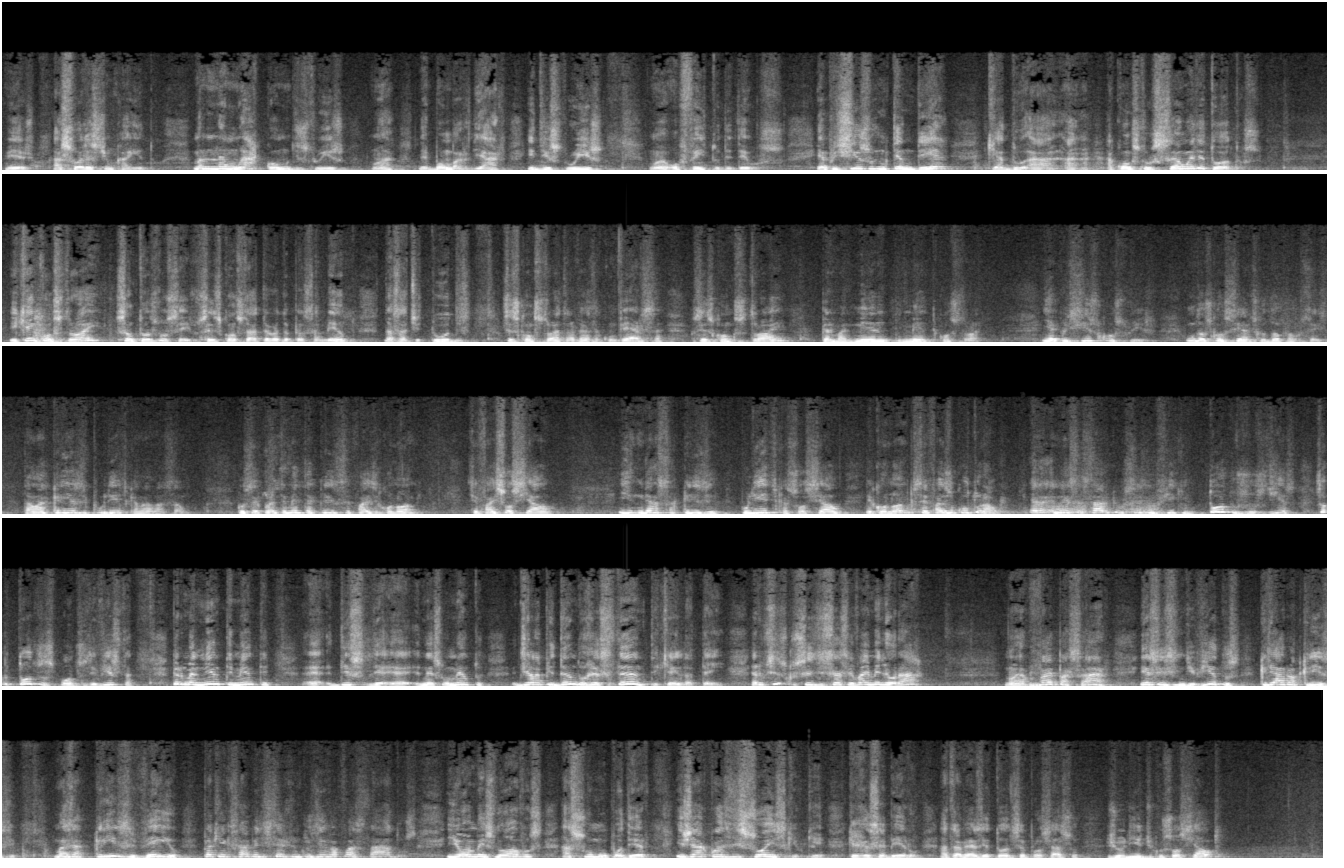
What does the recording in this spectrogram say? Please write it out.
Veja, as folhas tinham caído. Mas não há como destruir, não é? De bombardear e destruir não é? o feito de Deus. É preciso entender que a, a, a construção é de todos. E quem constrói são todos vocês. Vocês constroem através do pensamento, das atitudes, vocês constroem através da conversa, vocês constroem, permanentemente constroem. E é preciso construir. Um dos conselhos que eu dou para vocês: está uma crise política na nação. Consequentemente, a crise se faz econômica, se faz social. E nessa crise política, social, econômica, você faz o cultural. É necessário que vocês não fiquem todos os dias, sob todos os pontos de vista, permanentemente, é, de, é, nesse momento, dilapidando o restante que ainda tem. Era preciso que vocês dissessem, vai melhorar não é? vai passar. Esses indivíduos criaram a crise, mas a crise veio para quem sabe eles sejam inclusive afastados e homens novos assumam o poder e já com as lições que, que, que receberam através de todo esse processo jurídico-social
